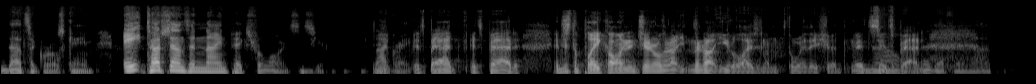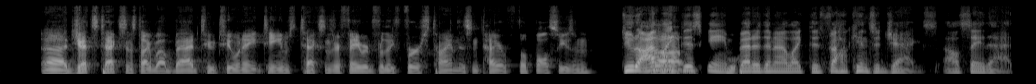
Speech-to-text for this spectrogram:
that's a gross game. Eight touchdowns and nine picks for Lawrence this year. Not great. It's bad. It's bad. And just the play calling in general, they're not they're not utilizing them the way they should. It's it's bad. They're definitely not. Uh, Jets Texans talk about bad two two and eight teams. Texans are favored for the first time this entire football season. Dude, I like Um, this game better than I like the Falcons and Jags. I'll say that.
